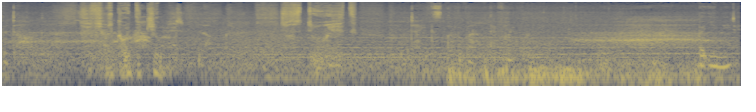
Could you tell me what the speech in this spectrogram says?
The If you're going to kill me, just do it. takes over everyone. But you need him.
